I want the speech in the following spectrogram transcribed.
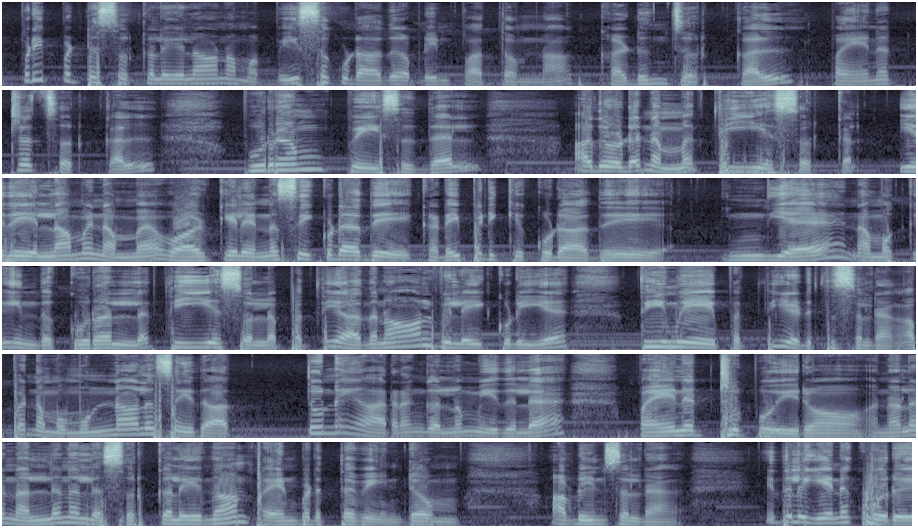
எப்படிப்பட்ட சொற்களையெல்லாம் நம்ம பேசக்கூடாது அப்படின்னு பார்த்தோம்னா கடுஞ்சொற்கள் பயனற்ற சொற்கள் புறம் பேசுதல் அதோட நம்ம தீய சொற்கள். இதை எல்லாமே நம்ம வாழ்க்கையில் என்ன செய்யக்கூடாது? கடைபிடிக்கக்கூடாது. இங்கே நமக்கு இந்த குரலில் தீய சொல்லை பற்றி அதனால் விளையக்கூடிய தீமையை பற்றி எடுத்து சொல்கிறாங்க அப்போ நம்ம முன்னால் செய்த அத்துணை அறங்களும் இதில் பயனற்று போயிடும் அதனால் நல்ல நல்ல சொற்களை தான் பயன்படுத்த வேண்டும் அப்படின்னு சொல்கிறாங்க இதில் எனக்கு ஒரு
